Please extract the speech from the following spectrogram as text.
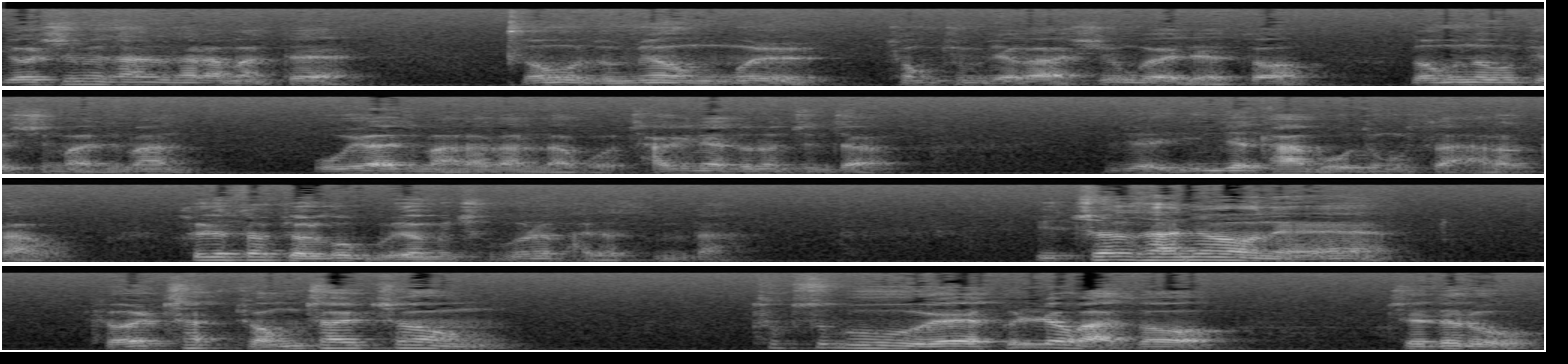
열심히 사는 사람한테 너무 누명을 정충제가 씌운 거에 대해서 너무너무 괘씸하지만 오해하지 말아달라고. 자기네들은 진짜 이제 이제 다 모든 것을 알았다고. 그래서 결국 무혐의 처분을 받았습니다. 2004년에 결차, 경찰청 특수부에 끌려가서 제대로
